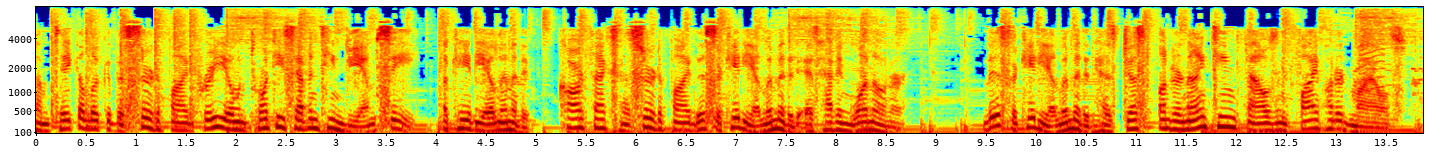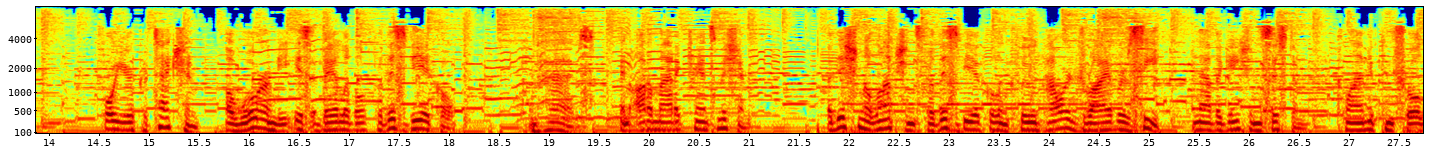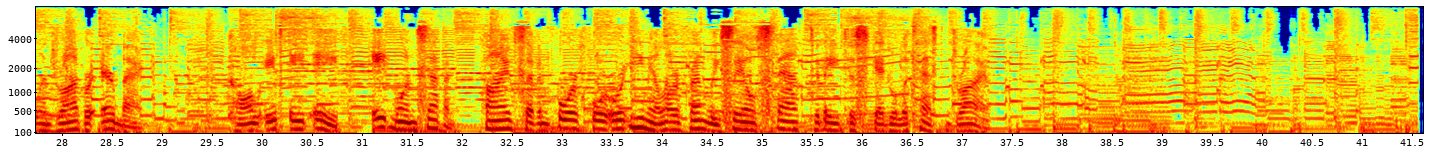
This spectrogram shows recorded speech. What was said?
come take a look at the certified pre-owned 2017 GMC Acadia Limited. Carfax has certified this Acadia Limited as having one owner. This Acadia Limited has just under 19,500 miles. For your protection, a warranty is available for this vehicle. And has an automatic transmission. Additional options for this vehicle include power driver's seat, navigation system, climate control and driver airbag. Call 888-817-5744 or email our friendly sales staff today to schedule a test drive.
